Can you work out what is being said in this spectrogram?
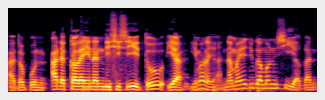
ataupun ada kelainan di sisi itu ya gimana ya? Namanya juga manusia kan.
